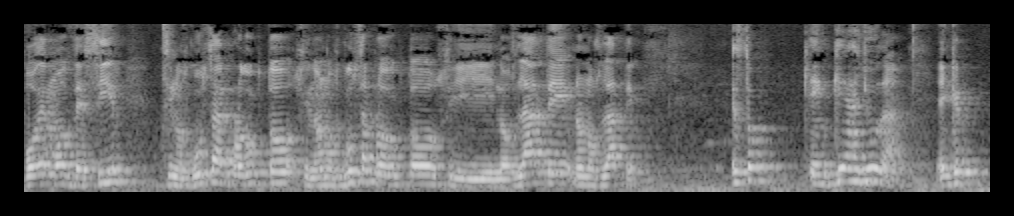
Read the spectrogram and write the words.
podemos decir si nos gusta el producto, si no nos gusta el producto, si nos late, no nos late. ¿Esto en qué ayuda? En que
